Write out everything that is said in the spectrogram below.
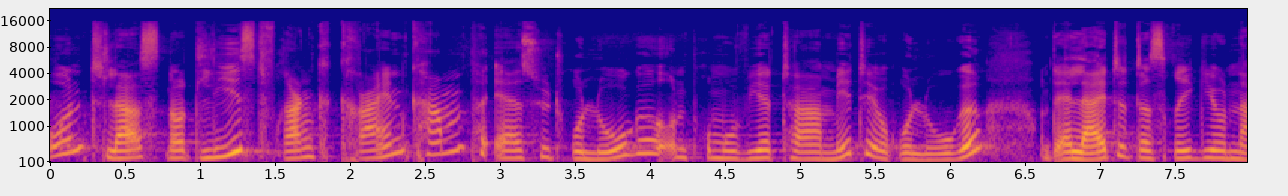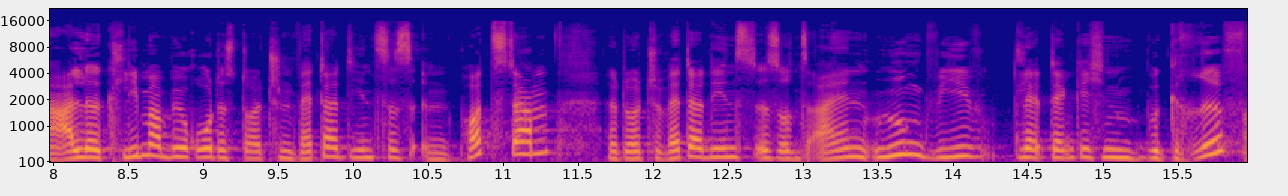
Und last not least Frank Kreinkamp. Er ist Hydrologe und promovierter Meteorologe und er leitet das regionale Klimabüro des Deutschen Wetterdienstes in Potsdam. Der Deutsche Wetterdienst ist uns allen irgendwie, denke ich, ein Begriff.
